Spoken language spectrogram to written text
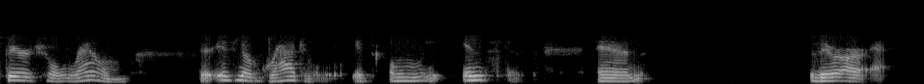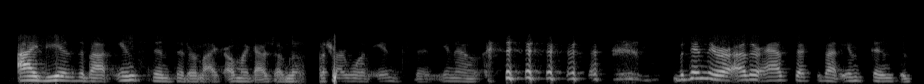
spiritual realm, there is no gradual, it's only instant. And there are ideas about instant that are like, oh my gosh, I'm not sure I want instant, you know. but then there are other aspects about instant. It's,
